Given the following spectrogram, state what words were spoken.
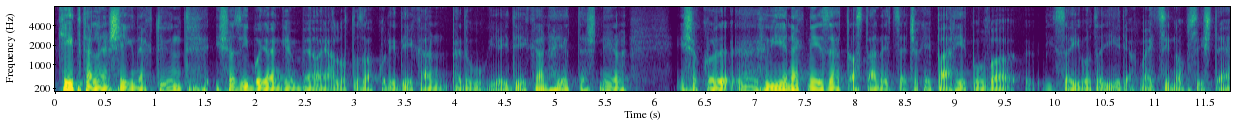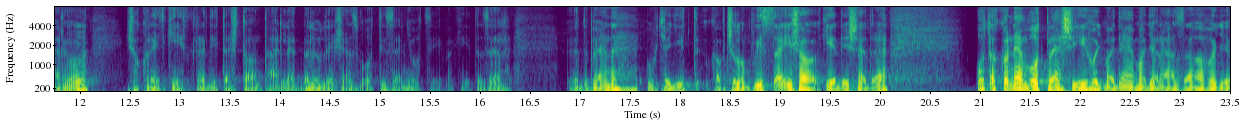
képtelenségnek tűnt, és az Ibolya engem beajánlott az akkori dékán, pedagógiai dékán helyettesnél, és akkor hülyének nézett, aztán egyszer csak egy pár hét múlva visszahívott, hogy írjak meg egy szinopszist erről, és akkor egy két kredites tantár lett belőle, és ez volt 18 éve, 2005-ben. Úgyhogy itt kapcsolunk vissza, és a kérdésedre, ott akkor nem volt plesi, hogy majd elmagyarázza, hogy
